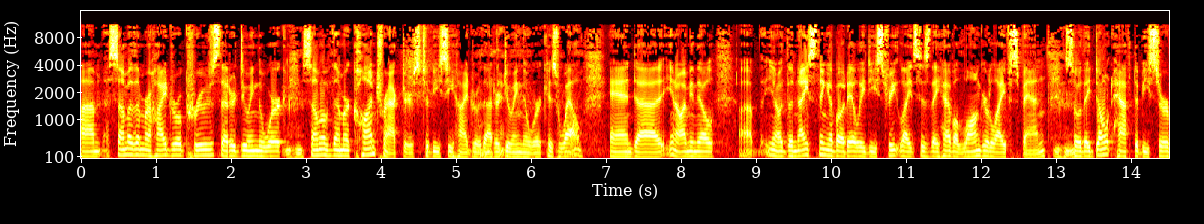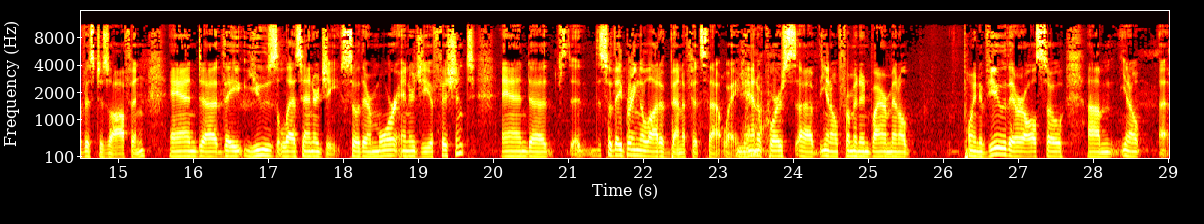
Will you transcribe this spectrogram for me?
Um, some of them are hydro crews that are doing the work. Mm-hmm. Some of them are contractors to BC Hydro that are doing the work as well. Mm-hmm. And uh, you know, I mean, they'll, uh, you know, the nice thing about LED streetlights is they have a longer lifespan, Mm-hmm. so they don't have to be serviced as often, and uh, they use less energy, so they're more energy efficient, and uh, so they bring a lot of benefits that way. And of course, uh, you know, from an environmental point of view, they're also, um, you know, uh,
